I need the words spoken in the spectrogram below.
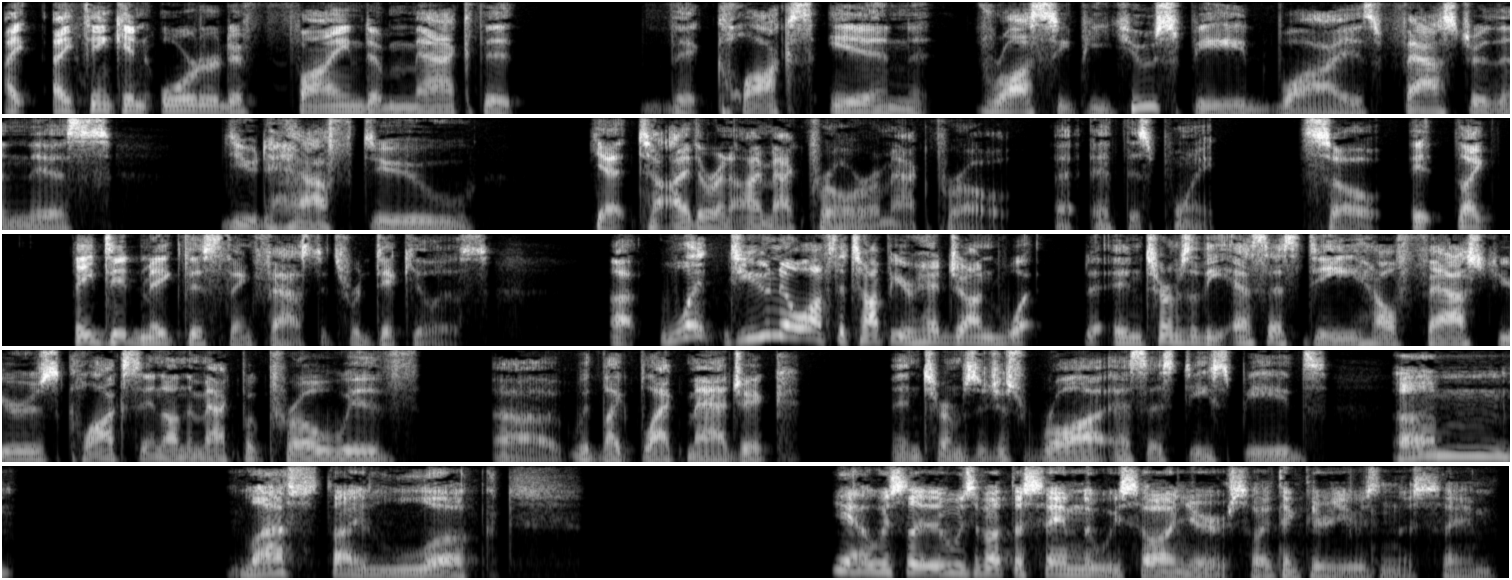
I, I think in order to find a Mac that that clocks in raw CPU speed wise faster than this, you'd have to get to either an iMac Pro or a Mac Pro at, at this point. So it like they did make this thing fast. It's ridiculous. Uh, what do you know off the top of your head, John? What in terms of the SSD, how fast yours clocks in on the MacBook Pro with uh, with like Blackmagic in terms of just raw SSD speeds? Um, last I looked, Yeah, it was it was about the same that we saw on yours. So I think they're using the same.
